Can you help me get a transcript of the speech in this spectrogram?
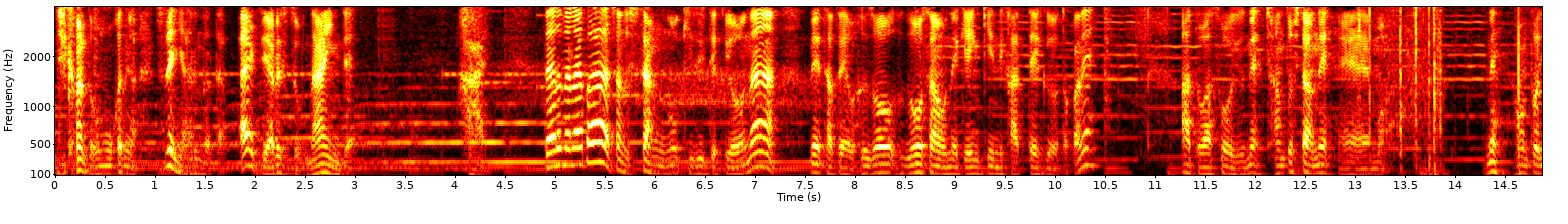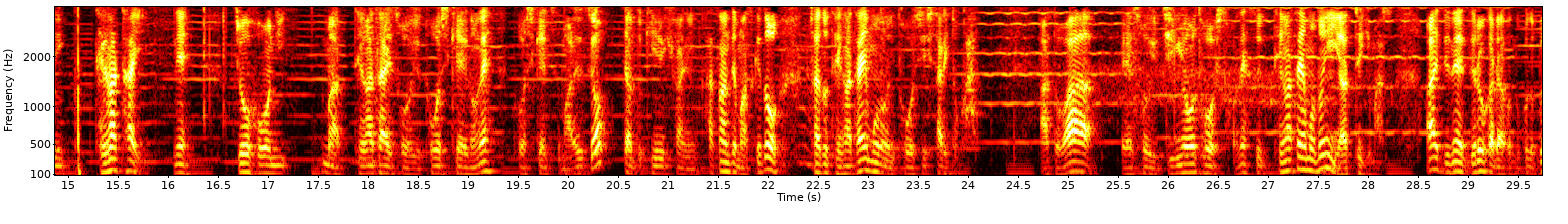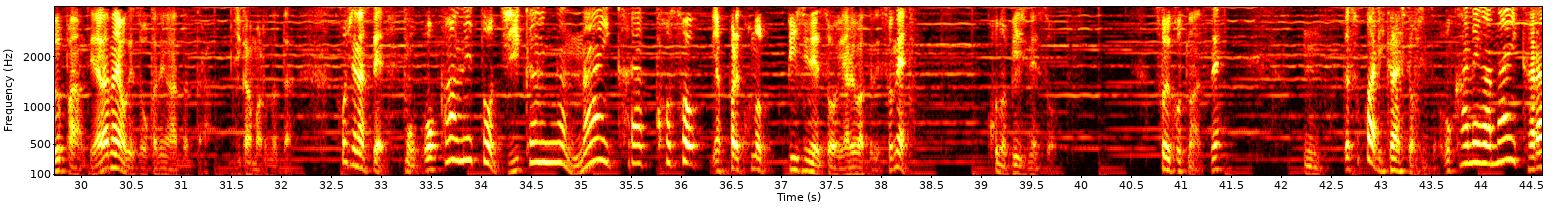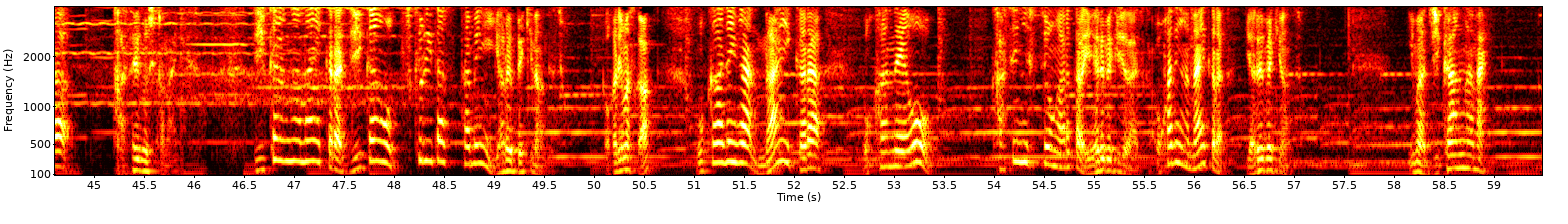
時間とお金がすでにあるんだったら、あえてやる必要ないんで。はい。であるならば、ちゃんと資産を築いていくような、ね、例えば不動不動産をね、現金で買っていくとかね。あとはそういうね、ちゃんとしたね、えーもう、ね、本当に手堅い、ね、情報に、まあ、手堅いそういう投資系のね、投資系って言ってもあれですよ。ちゃんと金融機関に挟んでますけど、ちゃんと手堅いものに投資したりとか、あとは、えーそういう事業投資とかね、そういう手堅いものにやっていきます。あえてね、ゼロからこの物販なんてやらないわけですよ、お金があるんだったら。時間もあるんだったら。そうじゃなくて、もうお金と時間がないからこそ、やっぱりこのビジネスをやるわけですよね。このビジネスを。そういうことなんですね。うん。でそこは理解してほしいんですよ。お金がないから稼ぐしかないんですよ。時間がないから時間を作り出すためにやるべきなんですよ。わかりますか？お金がないからお金を稼ぐ必要があるからやるべきじゃないですか。お金がないからやるべきなんですよ。今時間がない。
